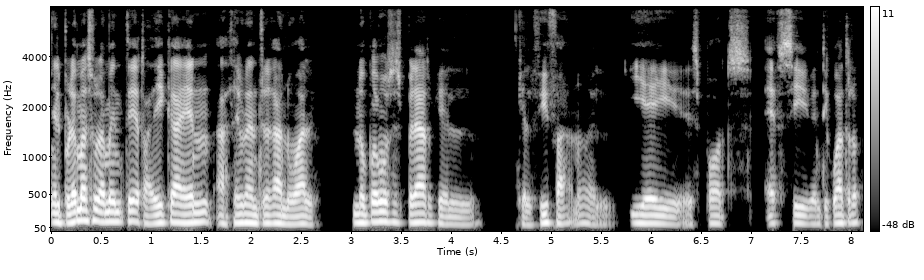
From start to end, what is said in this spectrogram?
el problema seguramente radica en hacer una entrega anual. No podemos esperar que el, que el FIFA, ¿no? el EA Sports FC 24,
